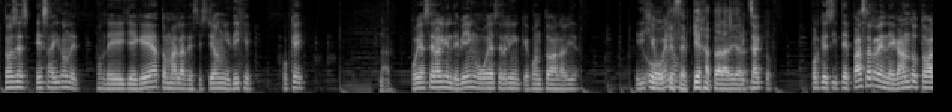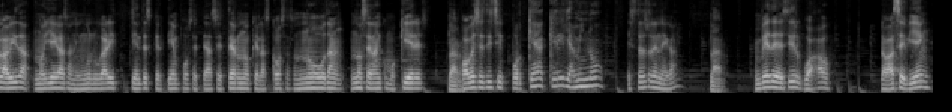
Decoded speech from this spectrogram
Entonces es ahí donde, donde llegué a tomar la decisión y dije, ok, claro. voy a ser alguien de bien o voy a ser alguien quejón toda la vida. Y dije, o que se queja toda la vida. Exacto. Porque si te pasas renegando toda la vida, no llegas a ningún lugar y sientes que el tiempo se te hace eterno, que las cosas no dan, no se dan como quieres. Claro. O a veces dices, ¿por qué aquel y a mí no? estás renegando. Claro. En vez de decir, wow, lo hace bien,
